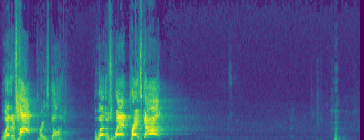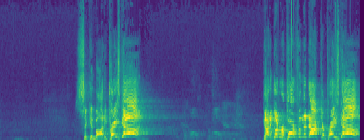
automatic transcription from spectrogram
The weather's hot. Praise God. The weather's wet. Praise God. Sick in body. Praise God. Got a good report from the doctor. Praise God.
